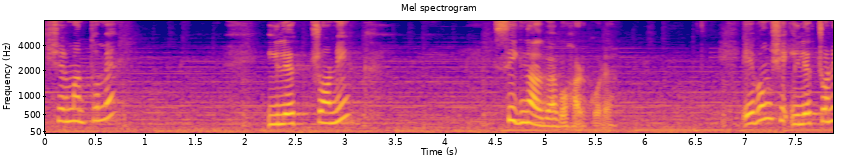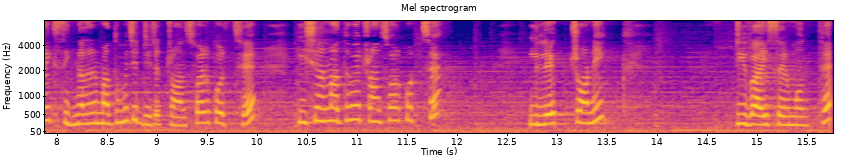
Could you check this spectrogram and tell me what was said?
কিসের মাধ্যমে? ইলেকট্রনিক সিগনাল ব্যবহার করে। এবং সে ইলেকট্রনিক সিগন্যালের মাধ্যমে যে ডেটা ট্রান্সফার করছে, কিসের মাধ্যমে ট্রান্সফার করছে? ইলেকট্রনিক ডিভাইসের মধ্যে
